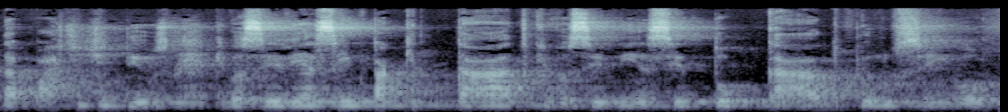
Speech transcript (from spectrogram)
da parte de Deus. Que você venha ser impactado, que você venha ser tocado pelo Senhor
